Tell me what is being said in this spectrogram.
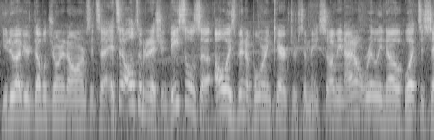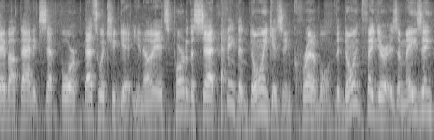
You do have your double jointed arms. It's a it's an Ultimate Edition. Diesel's uh, always been a boring character to me, so I mean, I don't really know what to say about that except for that's what you get, you know? It's part of the set. I think the Doink is incredible. The Doink figure is amazing.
